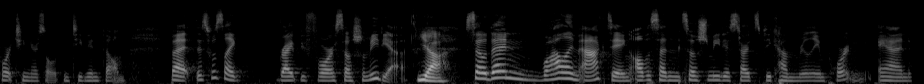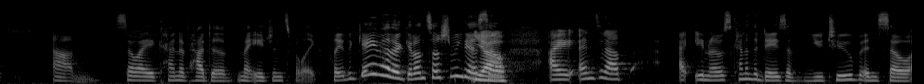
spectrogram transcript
14 years old in TV and film, but this was like right before social media. yeah, So then while I'm acting, all of a sudden social media starts to become really important. And um, so I kind of had to, my agents were like, play the game, Heather, get on social media. Yeah. So I ended up, I, you know, it was kind of the days of YouTube. And so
